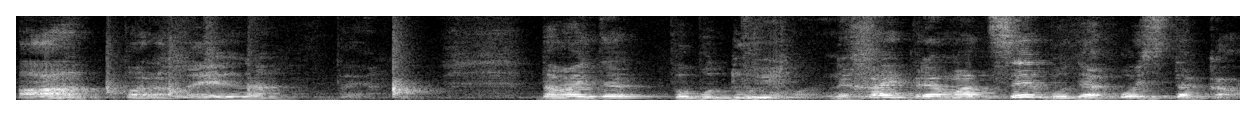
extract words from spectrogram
А паралельна Б. Давайте побудуємо. Нехай пряма С буде ось така.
